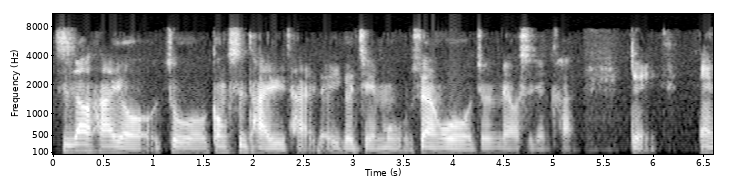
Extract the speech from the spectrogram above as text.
知道他有做公视台语台的一个节目，虽然我就是没有时间看，对，但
